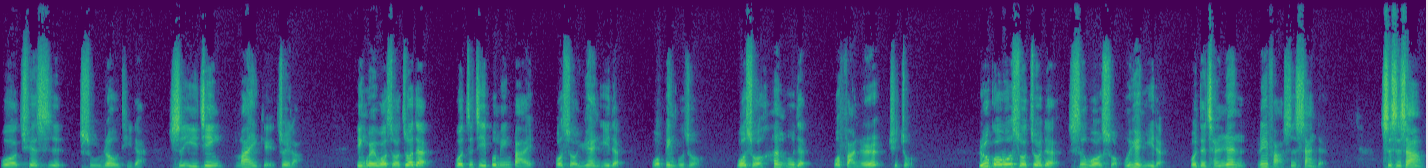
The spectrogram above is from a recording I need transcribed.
我却是属肉体的，是已经卖给罪了，因为我所做的，我自己不明白；我所愿意的，我并不做；我所恨恶的，我反而去做。如果我所做的是我所不愿意的，我得承认律法是善的。事实上，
